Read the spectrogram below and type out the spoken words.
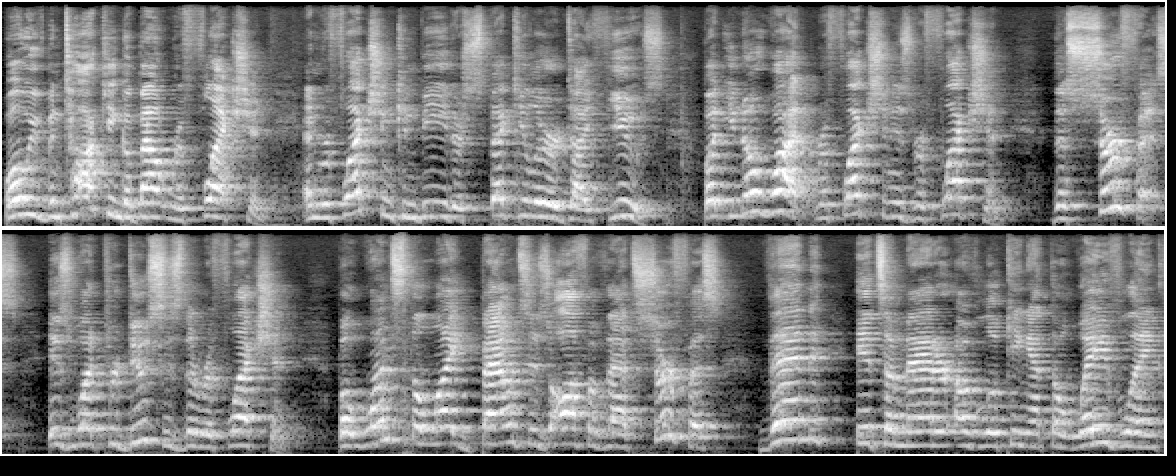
Well, we've been talking about reflection, and reflection can be either specular or diffuse. But you know what? Reflection is reflection. The surface is what produces the reflection. But once the light bounces off of that surface, then it's a matter of looking at the wavelength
